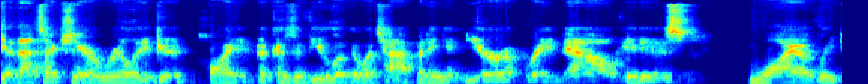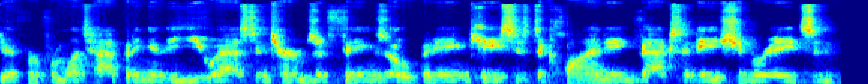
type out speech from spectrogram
Yeah, that's actually a really good point because if you look at what's happening in Europe right now, it is wildly different from what's happening in the US in terms of things opening, cases declining, vaccination rates. And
